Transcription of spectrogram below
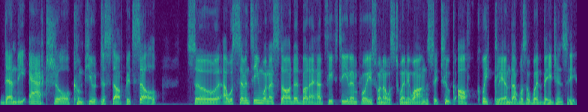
than the actual computer stuff itself. So I was 17 when I started, but I had 15 employees when I was 21. So it took off quickly, and that was a web agency.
